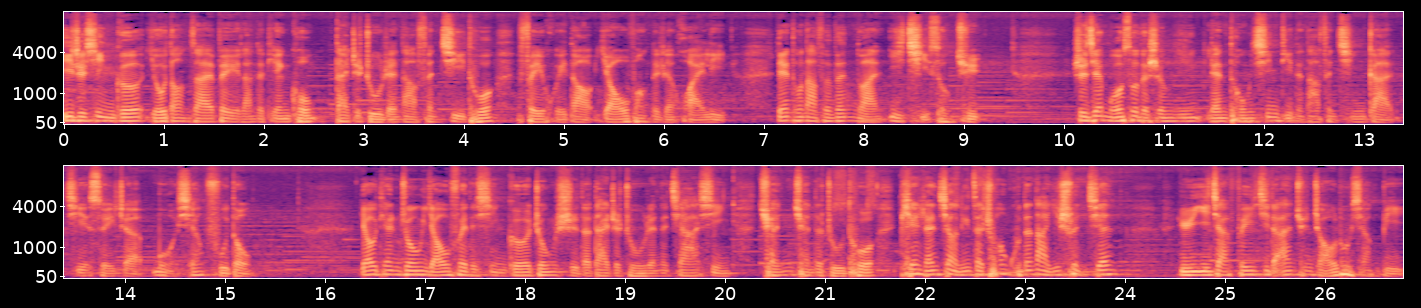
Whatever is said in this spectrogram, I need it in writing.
一只信鸽游荡在蔚蓝的天空，带着主人那份寄托，飞回到遥望的人怀里，连同那份温暖一起送去。指尖摩挲的声音，连同心底的那份情感，皆随着墨香浮动。遥天中摇飞的信鸽，忠实的带着主人的家信，全权的嘱托，翩然降临在窗户的那一瞬间，与一架飞机的安全着陆相比，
